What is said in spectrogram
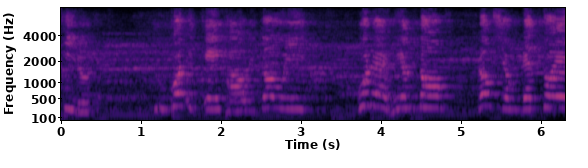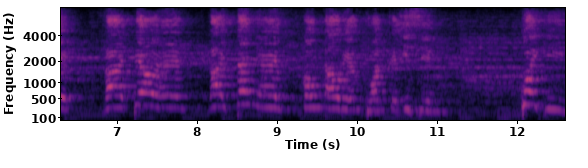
纪律，不管伫街头伫倒位，阮的行动拢是用列队来表现、来展现公道名团结一心。过去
